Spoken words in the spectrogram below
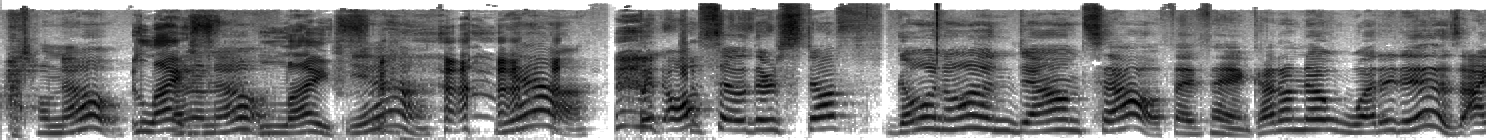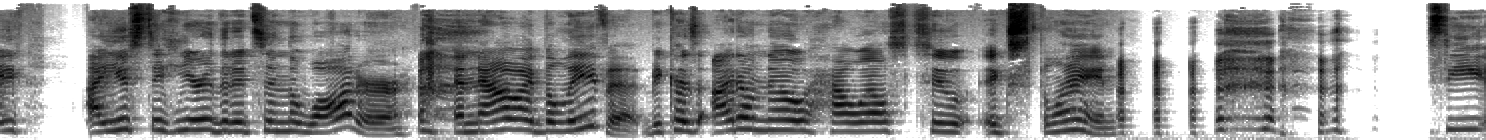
I don't know. Life. i don't know. Life. yeah. Yeah. But also there's stuff going on down south i think. I don't know what it is. I i used to hear that it's in the water and now i believe it because i don't know how else to explain See,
